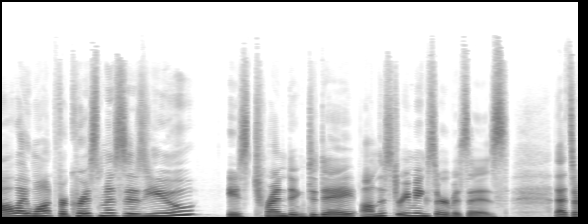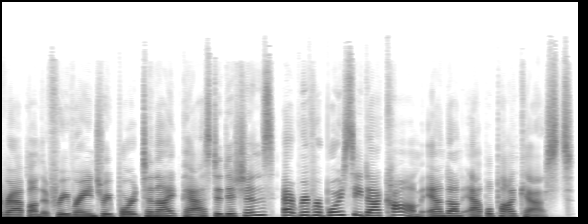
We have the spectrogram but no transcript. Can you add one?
All I Want for Christmas Is You is trending today on the streaming services. That's a wrap on the Free Range Report tonight. Past editions at riverboise.com and on Apple Podcasts.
